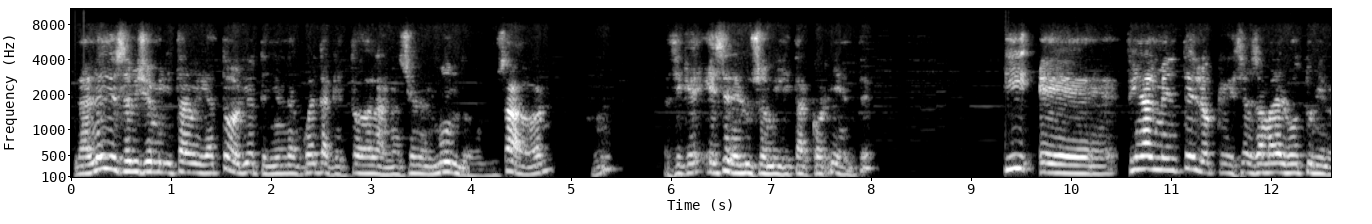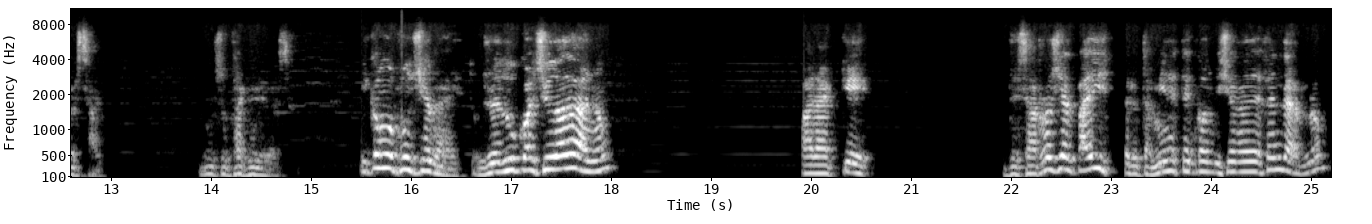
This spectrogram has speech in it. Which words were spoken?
la ley de servicio militar obligatorio, teniendo en cuenta que todas las naciones del mundo lo usaban, así que ese era el uso militar corriente, y eh, finalmente lo que se llama el voto universal, un sufragio universal. ¿Y cómo funciona esto? Yo educo al ciudadano para que desarrolla el país, pero también está en condiciones de defenderlo,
